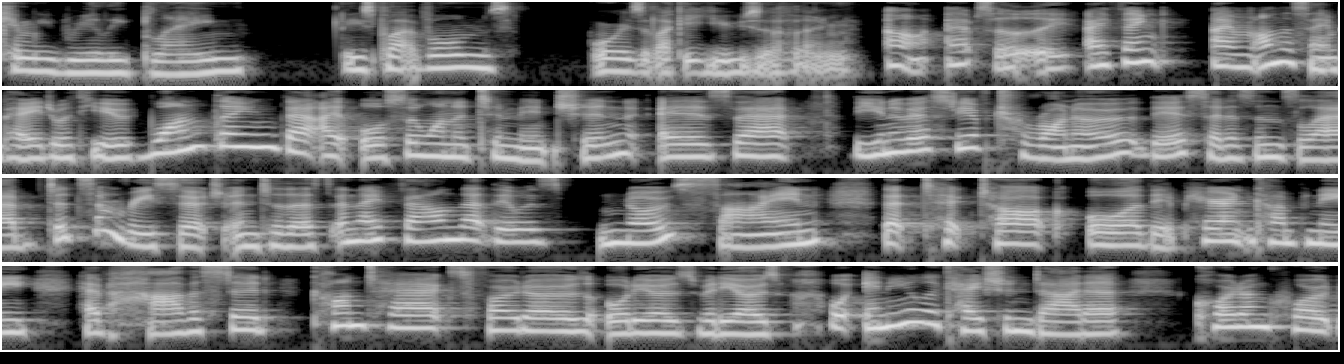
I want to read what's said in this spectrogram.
can we really blame these platforms? Or is it like a user thing? Oh, absolutely. I think I'm on the same page with you. One thing that I also wanted to mention is that the University of Toronto, their Citizens Lab, did some research into this and they found that there was no sign that TikTok or their parent company have harvested contacts, photos, audios, videos, or any location data, quote unquote,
